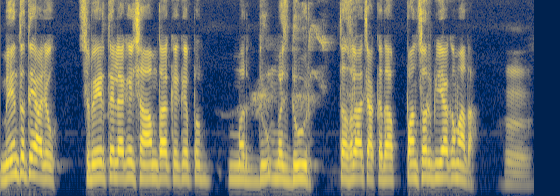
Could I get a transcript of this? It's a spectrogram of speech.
ਮਿਹਨਤ ਤੇ ਆ ਜਾਓ। ਸਵੇਰ ਤੇ ਲੈ ਕੇ ਸ਼ਾਮ ਤੱਕ ਮਰਦੂ- ਮਜ਼ਦੂਰ ਤਸਲਾ ਚੱਕਦਾ 500 ਰੁਪਿਆ ਕਮਾਦਾ ਹੂੰ।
